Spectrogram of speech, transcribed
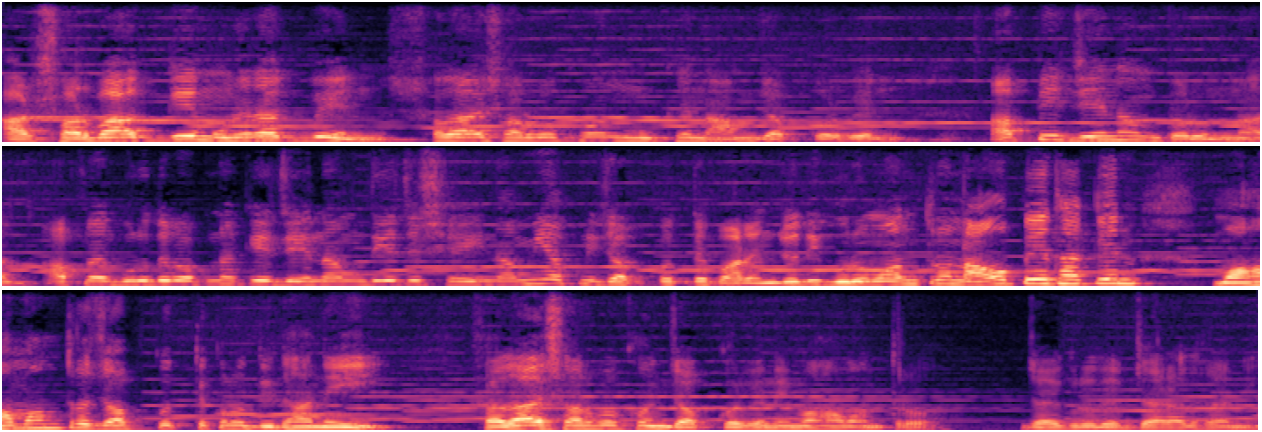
আর সর্বাগ্যে মনে রাখবেন, সদায় সর্বক্ষণ মুখে নাম জপ করবেন। আপনি যে নাম করুন না, আপনার গুরুদেব আপনাকে যে নাম দিয়েছে সেই নামই আপনি জপ করতে পারেন। যদি গুরুমন্ত্র নাও পেয়ে থাকেন, মহামন্ত্র জপ করতে কোনো দ্বিধা নেই। সদায় সর্বক্ষণ জপ করবেন এই মহামন্ত্র। জয় গুরুদেব, জয় রাধারানী।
